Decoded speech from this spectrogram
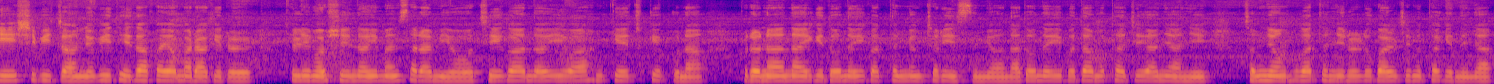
기 12장 욥이 대답하여 말하기를 틀림없이 너희만 사람이요 지가 너희와 함께 죽겠구나. 그러나 나에게도 너희 같은 명철이 있으며 나도 너희보다 못하지 아니하니 정녕 그 같은 일을 누가 알지 못하겠느냐?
